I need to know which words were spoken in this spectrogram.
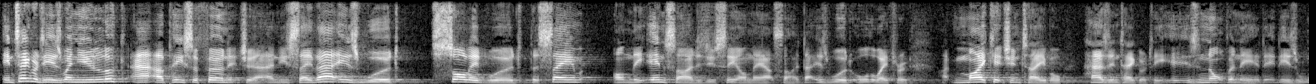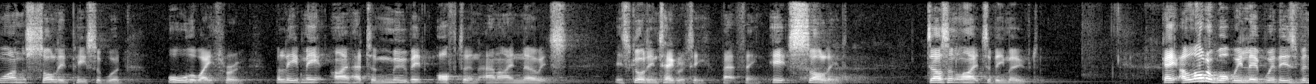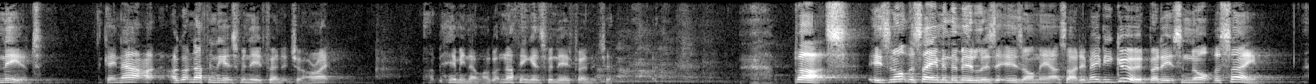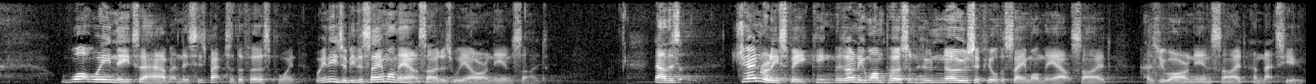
Integrity is when you look at a piece of furniture and you say, that is wood, solid wood, the same on the inside as you see on the outside. That is wood all the way through. My kitchen table has integrity. It is not veneered, it is one solid piece of wood all the way through. Believe me, I've had to move it often and I know it's, it's got integrity, that thing. It's solid, doesn't like to be moved. Okay, a lot of what we live with is veneered. Okay, now I, I've got nothing against veneered furniture, all right? Hear me now, I've got nothing against veneered furniture. but it's not the same in the middle as it is on the outside. It may be good, but it's not the same. What we need to have, and this is back to the first point, we need to be the same on the outside as we are on the inside. Now, there's, generally speaking, there's only one person who knows if you're the same on the outside as you are on the inside, and that's you.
